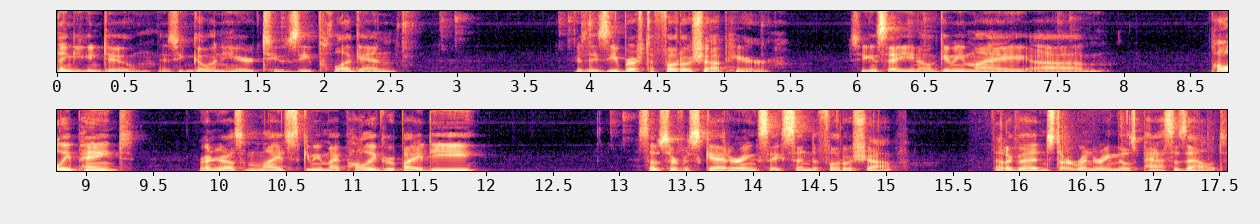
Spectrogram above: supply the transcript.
thing you can do is you can go in here to Z plugin. There's a ZBrush to Photoshop here. So you can say, you know, give me my um, poly paint, render out some lights, give me my poly group ID, subsurface scattering, say send to Photoshop. That'll go ahead and start rendering those passes out.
